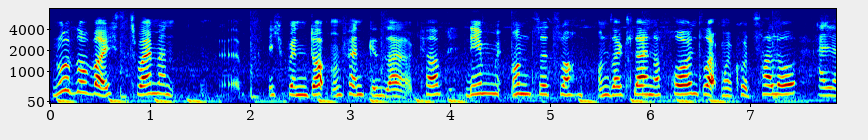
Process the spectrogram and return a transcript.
nur so, weil ich zweimal, äh, ich bin Dortmund-Fan gesagt habe. Neben uns sitzt noch unser kleiner Freund. Sag mal kurz Hallo. Hallo.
